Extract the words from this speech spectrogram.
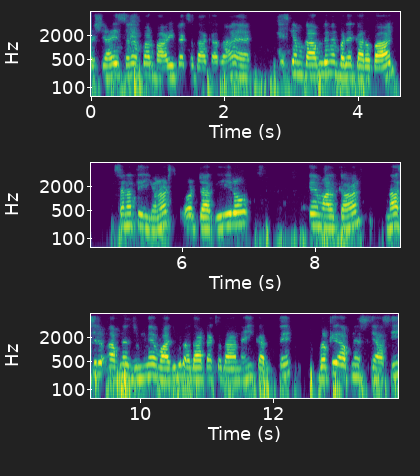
अशियाई सरफ पर भारी टैक्स अदा कर रहा है। इसके मुकाबले में बड़े कारोबार सनती यूनिट्स और जागीरों के मालकान न सिर्फ़ अपने जुम्मे वाजिब अदा टैक्स अदा नहीं करते, बल्कि अपने सियासी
